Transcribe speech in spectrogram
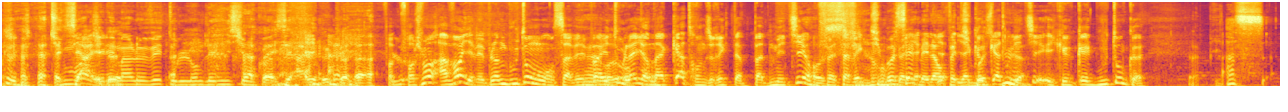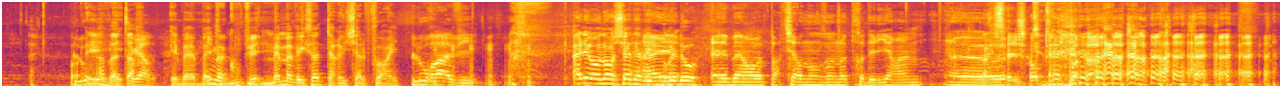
que tu Moi, j'ai les mains levées tout le long de l'émission, quoi. Quoi. Franchement, avant, il y avait plein de boutons, on savait pas et tout. Là, il y en a quatre, on dirait que t'as pas de métier en On fait. savait que tu bossais, il y a- mais là, en fait, il y a tu que bosses quatre métiers et que quatre boutons, quoi. Ah, Et- ah et- bâtard. Et ben, bah, Il m'a tu- coupé. Même avec ça, t'as réussi à le foirer. Loura à vie. Allez, on enchaîne avec Allez, Bruno. Eh ben, on va partir dans un autre délire. hein. Euh, Ah, ça, j'en doute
